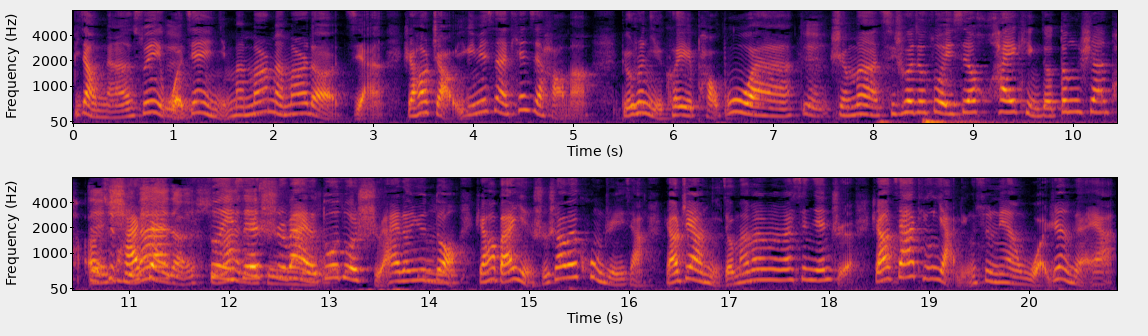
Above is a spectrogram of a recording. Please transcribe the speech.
比较难，所以我建议你慢慢慢慢的减，然后找一个，因为现在天气好嘛，比如说你可以跑步啊，对，什么骑车就做一些 hiking，就登山跑，呃，去爬山，做一些室外的，多做室外的运动，然后把饮食稍微控制一下，然后这样你就慢慢慢慢先减脂，然后家庭哑铃训练，我认为啊，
